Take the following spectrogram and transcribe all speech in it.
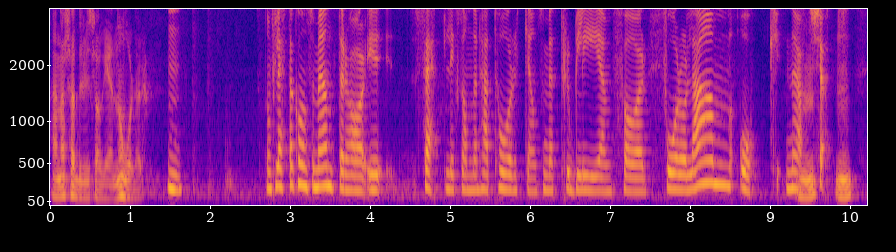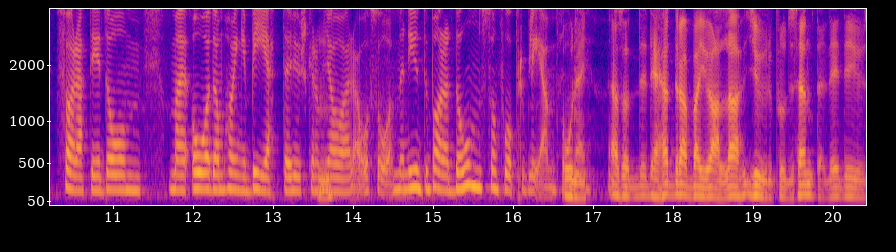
Annars hade det slagit ännu hårdare. Mm. De flesta konsumenter har sett liksom den här torkan som ett problem för får och lamm och nötkött. Mm. Mm. För att det är de, åh de har inget bete, hur ska de mm. göra och så. Men det är ju inte bara de som får problem. Oh nej, alltså det, det här drabbar ju alla djurproducenter. Det, det är ju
